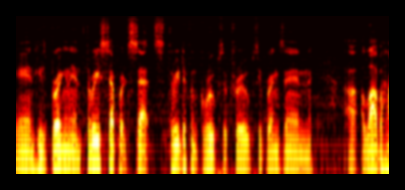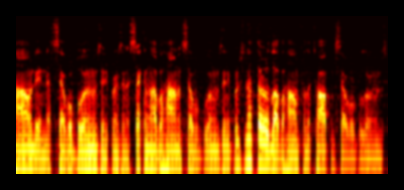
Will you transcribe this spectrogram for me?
and he's bringing in three separate sets, three different groups of troops. He brings in uh, a lava hound and uh, several balloons, and he brings in a second lava hound and several balloons, and he brings in a third lava hound from the top and several balloons.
